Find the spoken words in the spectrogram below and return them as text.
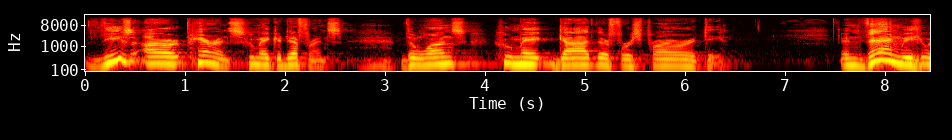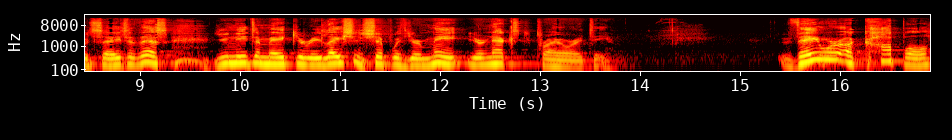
these are parents who make a difference, the ones who make God their first priority. And then we would say to this you need to make your relationship with your mate your next priority. They were a couple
